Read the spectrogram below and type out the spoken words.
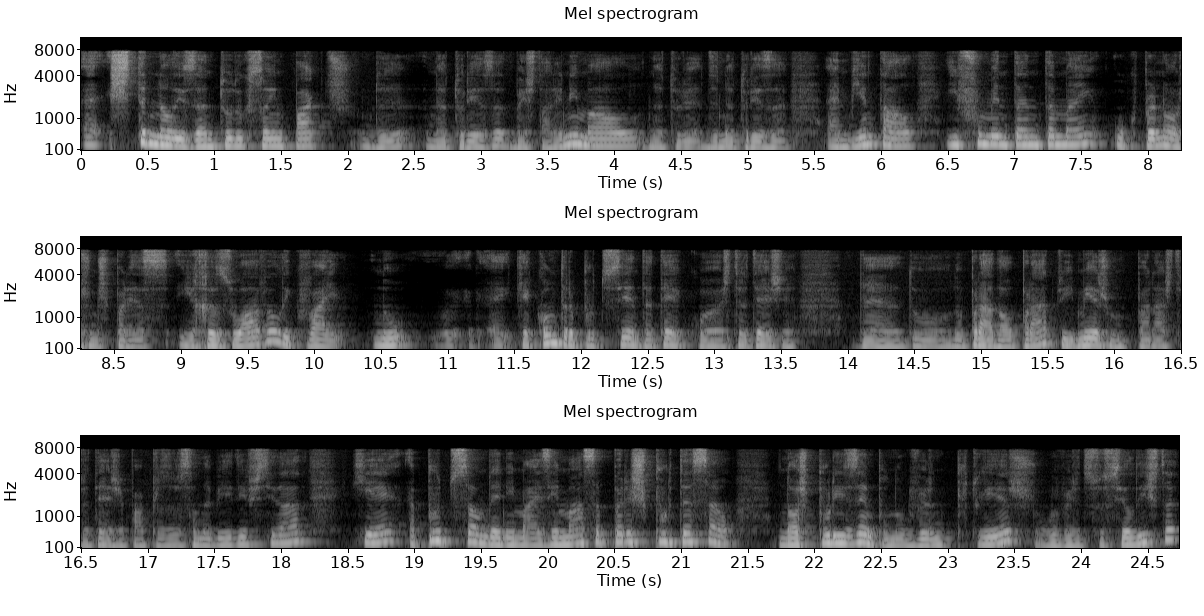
eh, externalizando tudo o que são impactos de natureza, de bem-estar animal, de natureza ambiental e fomentando também o que para nós nos parece irrazoável e que vai no, eh, que é contraproducente até com a estratégia de, do, do prado ao prato e mesmo para a estratégia para a preservação da biodiversidade, que é a produção de animais em massa para exportação. Nós, por exemplo, no governo português, o governo socialista,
